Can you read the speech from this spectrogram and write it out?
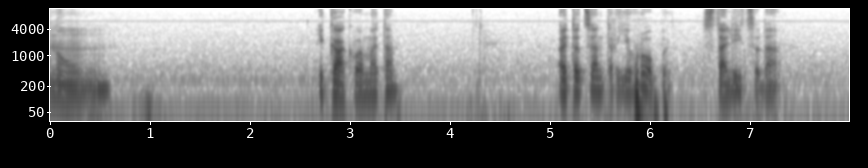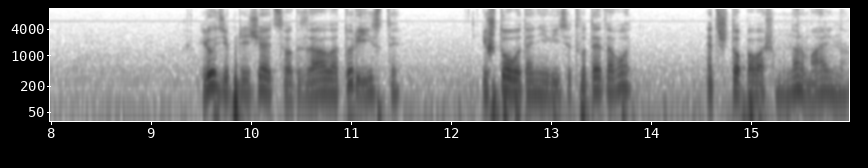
Ну. И как вам это? Это центр Европы, столица, да? Люди приезжают с вокзала, туристы. И что вот они видят? Вот это вот. Это что, по-вашему, нормально?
